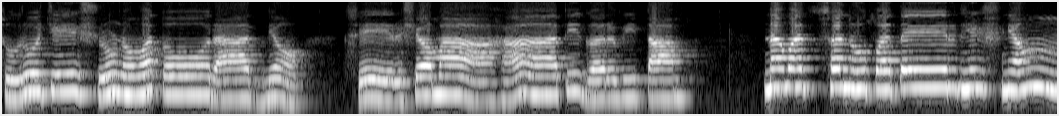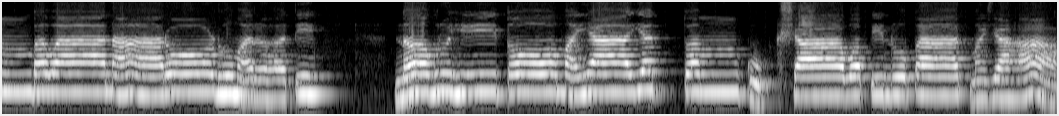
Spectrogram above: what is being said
सुरुचिः शृण्वतो राज्ञ शीर्षमाहाति गर्विताम् न वत्स भवानारोढुमर्हति न गृहीतो मया यत्त्वम् कुक्षावपि नृपात्मजः।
